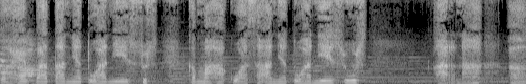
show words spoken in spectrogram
kehebatannya Tuhan Yesus kemahakuasaannya Tuhan Yesus. Karena uh,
